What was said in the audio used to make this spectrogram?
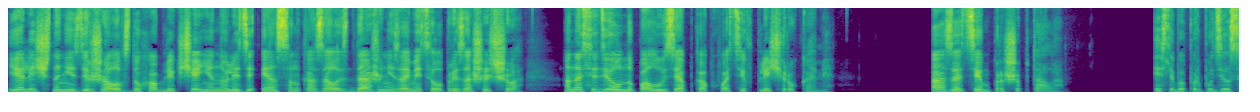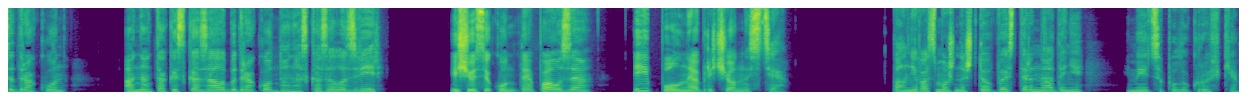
я лично не сдержала вздоха облегчения, но леди Энсон, казалось, даже не заметила произошедшего. Она сидела на полу, зябко обхватив плечи руками. А затем прошептала. «Если бы пробудился дракон, она так и сказала бы дракон, но она сказала зверь». Еще секундная пауза и полная обречённости. Вполне возможно, что в Вестернадене имеются полукровки.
